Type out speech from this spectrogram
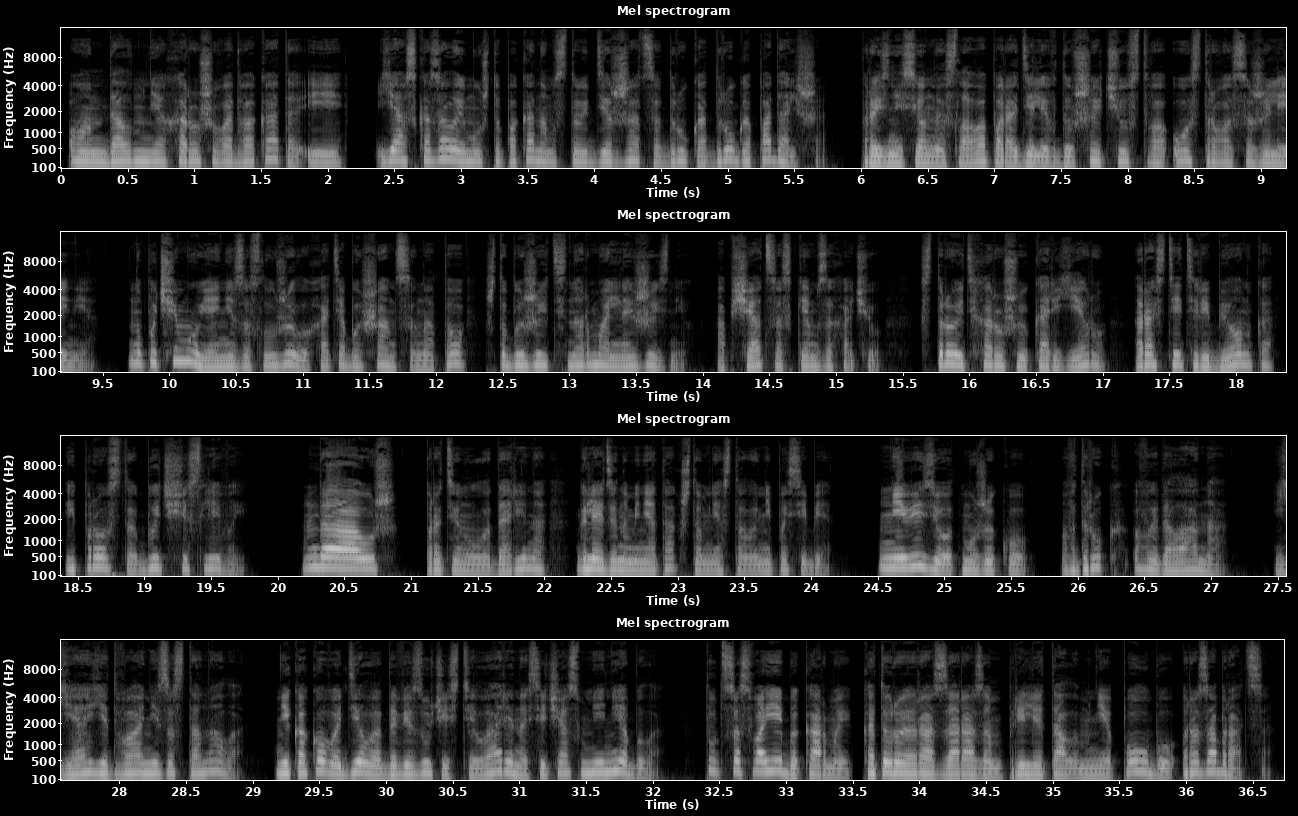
«Он дал мне хорошего адвоката и я сказала ему, что пока нам стоит держаться друг от друга подальше. Произнесенные слова породили в душе чувство острого сожаления. Но почему я не заслужила хотя бы шанса на то, чтобы жить нормальной жизнью, общаться с кем захочу, строить хорошую карьеру, растить ребенка и просто быть счастливой? «Да уж», — протянула Дарина, глядя на меня так, что мне стало не по себе. «Не везет мужику», — вдруг выдала она. Я едва не застонала. Никакого дела до везучести Ларина сейчас мне не было. Тут со своей бы кармой, которая раз за разом прилетала мне по лбу, разобраться.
